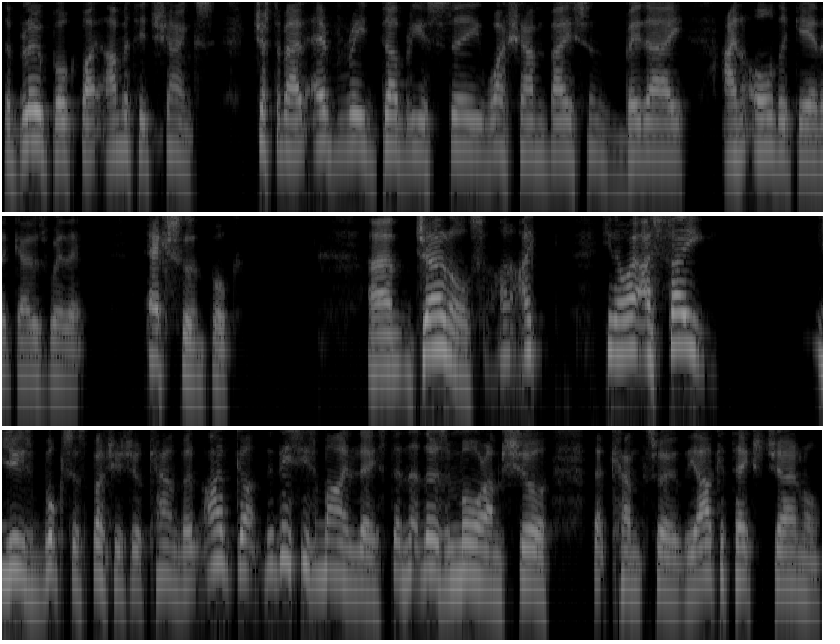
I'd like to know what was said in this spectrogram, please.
The Blue Book by Armitage Shanks. Just about every WC, wash hand basin, bidet, and all the gear that goes with it. Excellent book. Um, journals. I, I, you know, I, I say use books as much as you can, but I've got this is my list, and there's more I'm sure that come through. The Architect's Journal,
